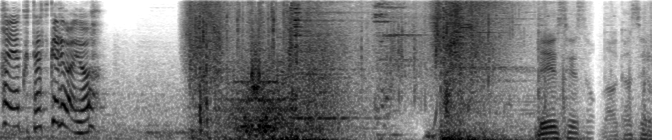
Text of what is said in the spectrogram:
早く助けるわよ冷静さを任せろ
